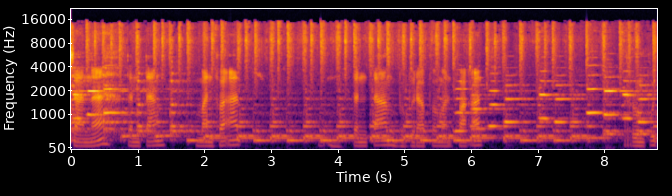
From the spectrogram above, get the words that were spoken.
sana tentang manfaat tentang beberapa manfaat rumput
